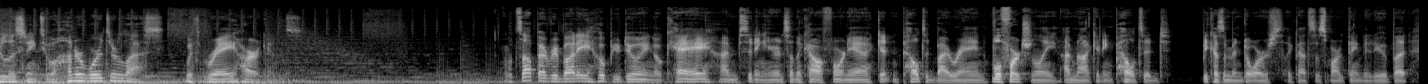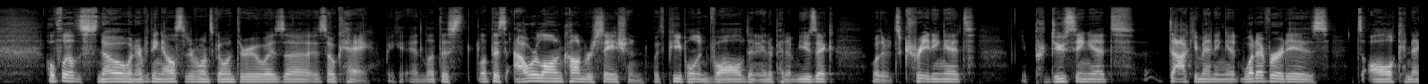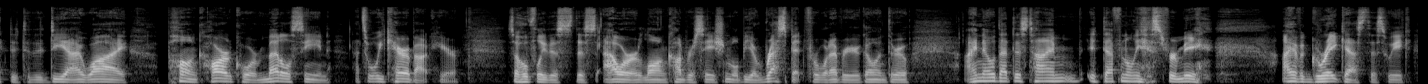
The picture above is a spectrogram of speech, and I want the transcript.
You're listening to 100 Words or Less with Ray Harkins. What's up, everybody? Hope you're doing okay. I'm sitting here in Southern California getting pelted by rain. Well, fortunately, I'm not getting pelted because I'm indoors. Like that's the smart thing to do. But hopefully, all the snow and everything else that everyone's going through is uh, is okay. And let this let this hour long conversation with people involved in independent music, whether it's creating it, producing it, documenting it, whatever it is, it's all connected to the DIY, punk, hardcore, metal scene. That's what we care about here. So hopefully this this hour long conversation will be a respite for whatever you're going through. I know that this time it definitely is for me. I have a great guest this week.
